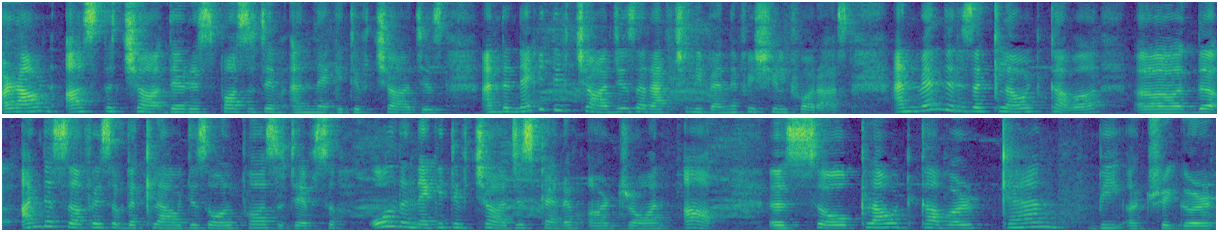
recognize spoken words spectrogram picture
around us the char there is positive and negative charges. And the negative charges are actually beneficial for us. And when there is a cloud cover uh, the undersurface of the cloud is all positive. So all the negative charges kind of are drawn up. Uh, so cloud cover can be a trigger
